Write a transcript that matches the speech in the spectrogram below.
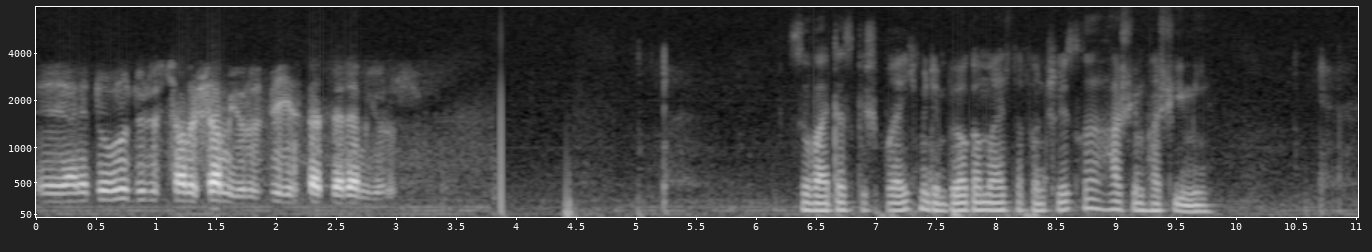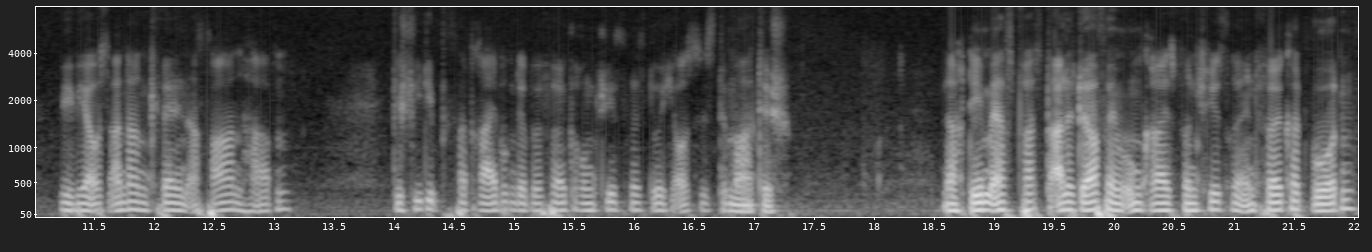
E. E. Soweit das Gespräch mit dem Bürgermeister von Cizre, Hashim Hashimi. Wie wir aus anderen Quellen erfahren haben, geschieht die Vertreibung der Bevölkerung Cizres durchaus systematisch. Nachdem erst fast alle Dörfer im Umkreis von Cizre entvölkert wurden,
